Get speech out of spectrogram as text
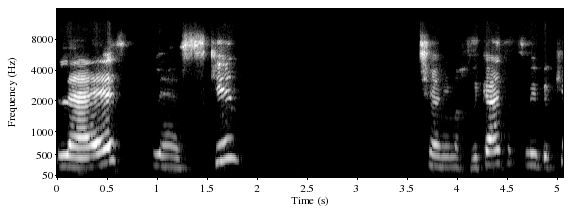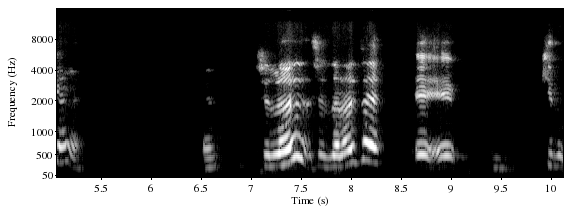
להעז להסכים שאני מחזיקה את עצמי בכלא, כן? שלא, שזה לא איזה, אה, אה, כאילו,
